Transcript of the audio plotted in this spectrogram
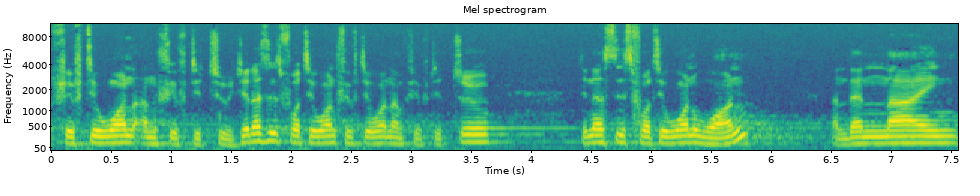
51 and 52. Genesis 41, 51 and 52. Genesis 41, 1. And then 9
